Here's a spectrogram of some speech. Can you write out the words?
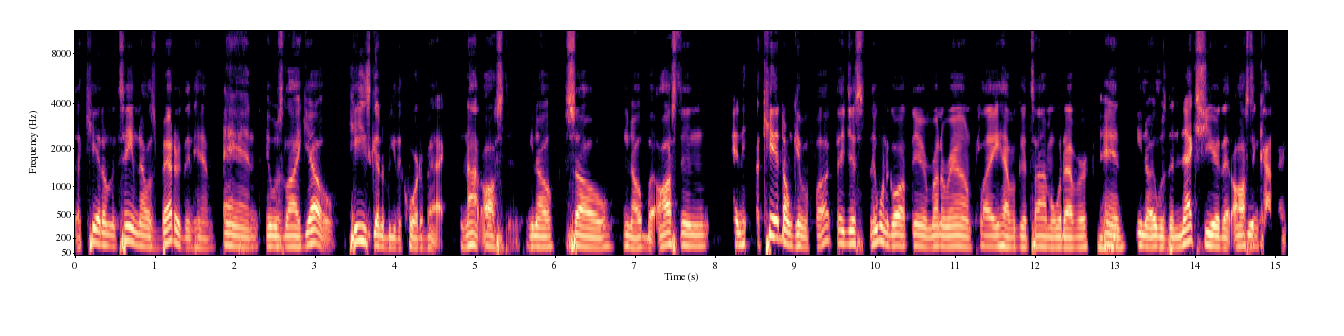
a kid on the team that was better than him, and it was like, yo, he's gonna be the quarterback, not Austin. You know, so you know, but Austin and a kid don't give a fuck. They just they want to go out there and run around, play, have a good time or whatever. Mm-hmm. And you know, it was the next year that Austin kind of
